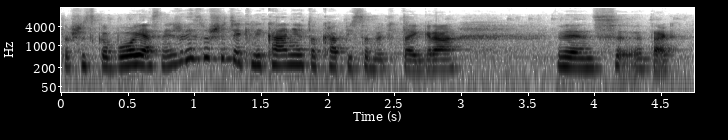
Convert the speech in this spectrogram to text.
to wszystko było jasne. Jeżeli słyszycie klikanie, to Kapi sobie tutaj gra, więc e, tak.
